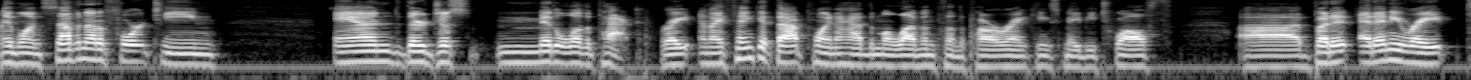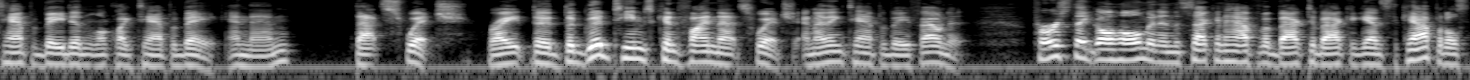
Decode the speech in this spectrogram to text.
They won seven out of fourteen, and they're just middle of the pack, right? And I think at that point, I had them eleventh on the power rankings, maybe twelfth. Uh, but it, at any rate, Tampa Bay didn't look like Tampa Bay. And then that switch, right? The, the good teams can find that switch, and I think Tampa Bay found it. First, they go home, and in the second half of a back to back against the Capitals,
